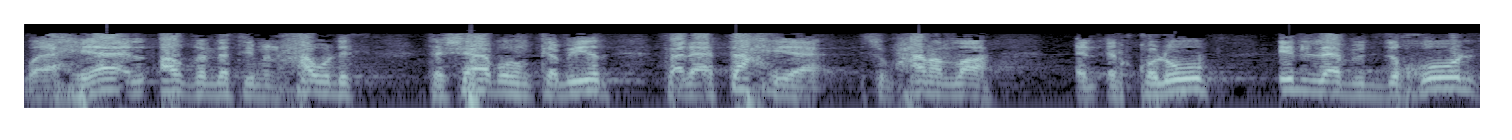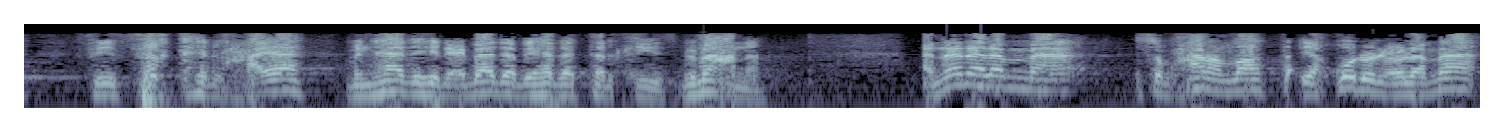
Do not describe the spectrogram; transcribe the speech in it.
وإحياء الأرض التي من حولك تشابه كبير فلا تحيا سبحان الله القلوب إلا بالدخول في فقه الحياة من هذه العبادة بهذا التركيز. بمعنى أننا لما سبحان الله يقول العلماء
